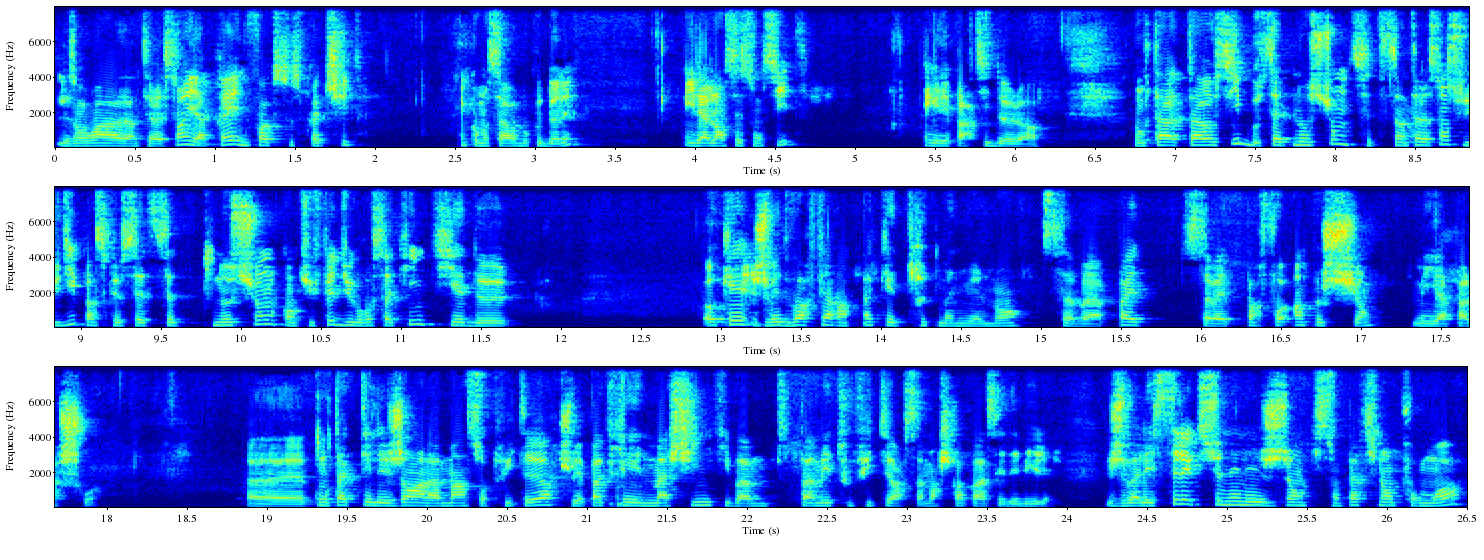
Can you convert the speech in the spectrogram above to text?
les endroits intéressants. Et après, une fois que ce spreadsheet, il commençait à avoir beaucoup de données, il a lancé son site et il est parti de là. Donc, tu as, aussi cette notion, c'est intéressant ce que tu dis parce que cette, cette notion, quand tu fais du gros hacking, qui est de Ok, je vais devoir faire un paquet de trucs manuellement, ça va pas être, ça va être parfois un peu chiant, mais il n'y a pas le choix. Euh, contacter les gens à la main sur Twitter, je vais pas créer une machine qui va me spammer tout Twitter, ça marchera pas, c'est débile. Je vais aller sélectionner les gens qui sont pertinents pour moi,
